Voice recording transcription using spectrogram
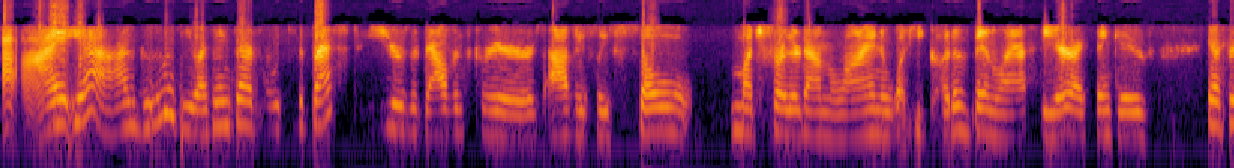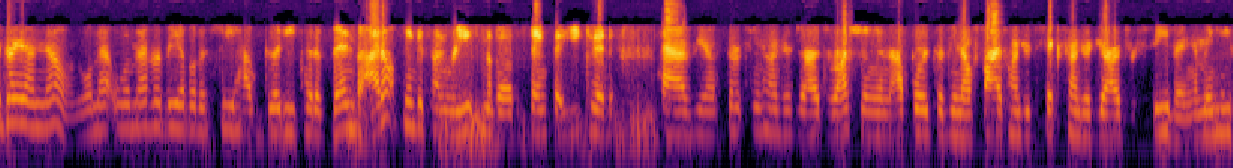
I, I yeah, I agree with you. I think that the best years of Dalvin's career is obviously so much further down the line, and what he could have been last year, I think, is yeah, it's a great unknown. We'll ne- we'll never be able to see how good he could have been, but I don't think it's unreasonable to think that he could have you know 1,300 yards rushing and upwards of you know 500, 600 yards receiving. I mean, he's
